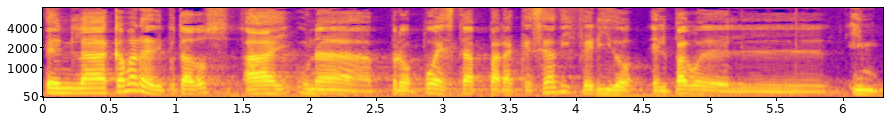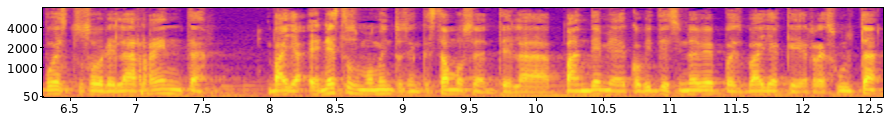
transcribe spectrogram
En la Cámara de Diputados hay una propuesta para que sea diferido el pago del impuesto sobre la renta. Vaya, en estos momentos en que estamos ante la pandemia de COVID-19, pues vaya que resulta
